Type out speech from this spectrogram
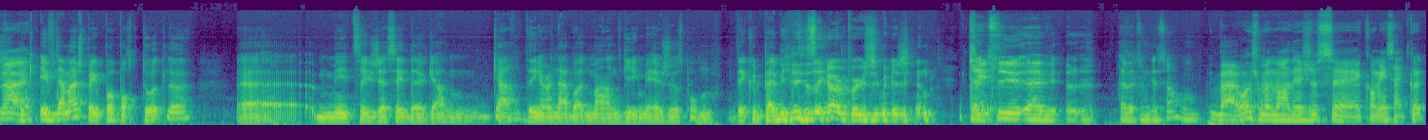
Ouais. Fait que, évidemment, je paye pas pour tout, là. Euh, mais tu sais, j'essaie de gar- garder un abonnement, entre guillemets, juste pour me déculpabiliser un peu, j'imagine. T'as-tu. euh, euh, T'avais-tu une question ou? Ben ouais, je me demandais juste euh, combien ça te coûte.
